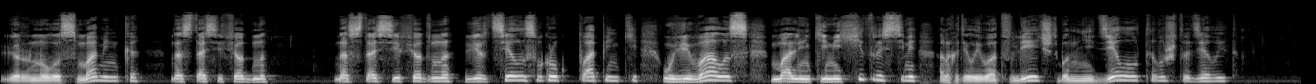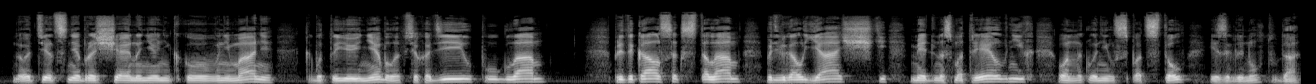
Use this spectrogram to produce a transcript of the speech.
вернулась маменька Настасья Федоровна, Настасья Федоровна вертелась вокруг папеньки, увивалась маленькими хитростями. Она хотела его отвлечь, чтобы он не делал того, что делает. Но отец, не обращая на нее никакого внимания, как будто ее и не было, все ходил по углам, притыкался к столам, выдвигал ящики, медленно смотрел в них. Он наклонился под стол и заглянул туда.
